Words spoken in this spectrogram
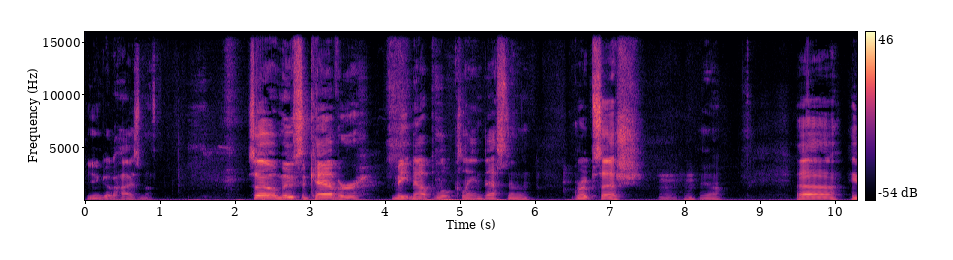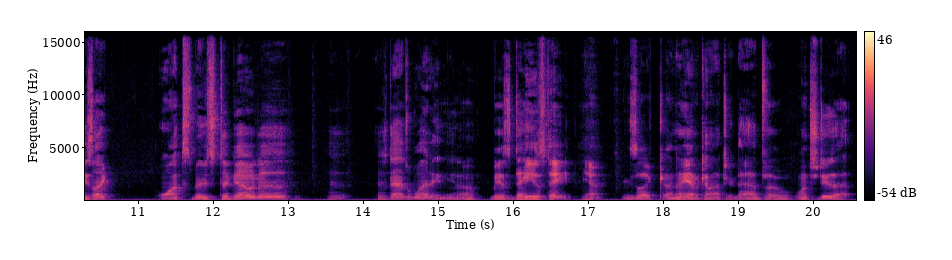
you can go to Highsmith. So Moose and Kev are meeting up a little clandestine grope sesh. Mm-hmm. Yeah. Uh, he's like wants Moose to go to his- his dad's wedding. You know, be his date. Be his date. Yeah. He's like, I know you haven't come out to your dad, so why don't you do that?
